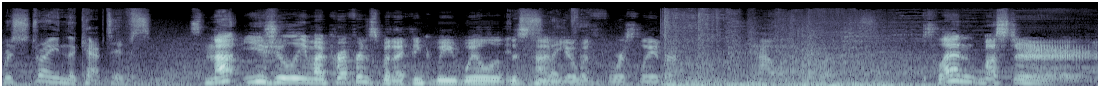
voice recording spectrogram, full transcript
Restrain the captives. It's not usually my preference, but I think we will this time go them. with forced labor. Power. Plan Buster!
